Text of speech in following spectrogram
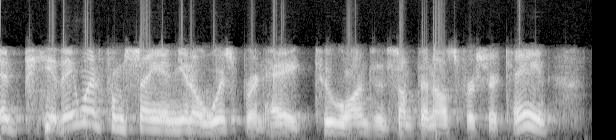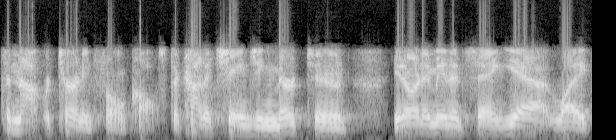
And they went from saying, you know, whispering, hey, two ones and something else for Surtain, to not returning phone calls, to kind of changing their tune. You know what I mean? And saying, yeah, like,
